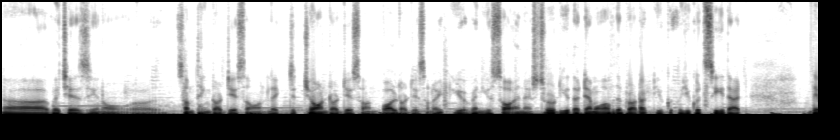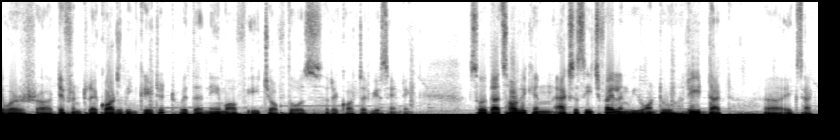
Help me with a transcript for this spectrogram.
uh, which is you know uh, something.json like john.json paul.json right? You, when you saw and i showed you the demo of the product you, you could see that there were uh, different records being created with the name of each of those records that we are sending. So that's how we can access each file and we want to read that uh, exact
